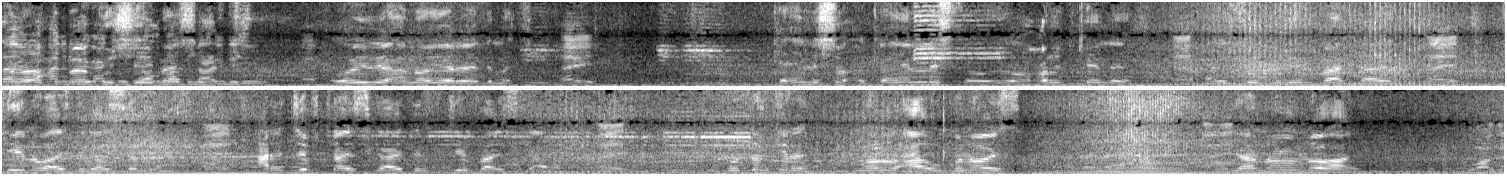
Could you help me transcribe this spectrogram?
أنا أتبقى شيء بس ويلي إي. كأن كأن لست كلمة. Ay ay soo gudeen baan tahay ay kiina waa isdagaalsana ay carajifta iskaay derbijifa iskaay ay wadan kale nolol caawimanoysa yaa nolol noo hay waaga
